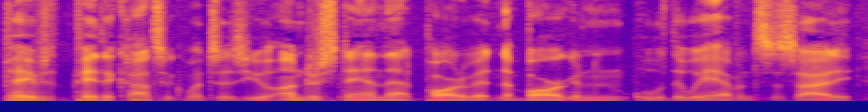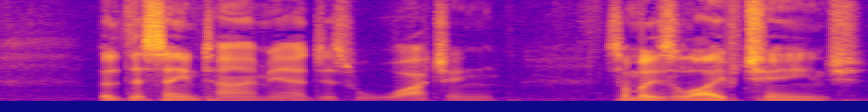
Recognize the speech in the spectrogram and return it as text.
pay pay the consequences. You understand that part of it and the bargain that we have in society, but at the same time, yeah, just watching somebody's life change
